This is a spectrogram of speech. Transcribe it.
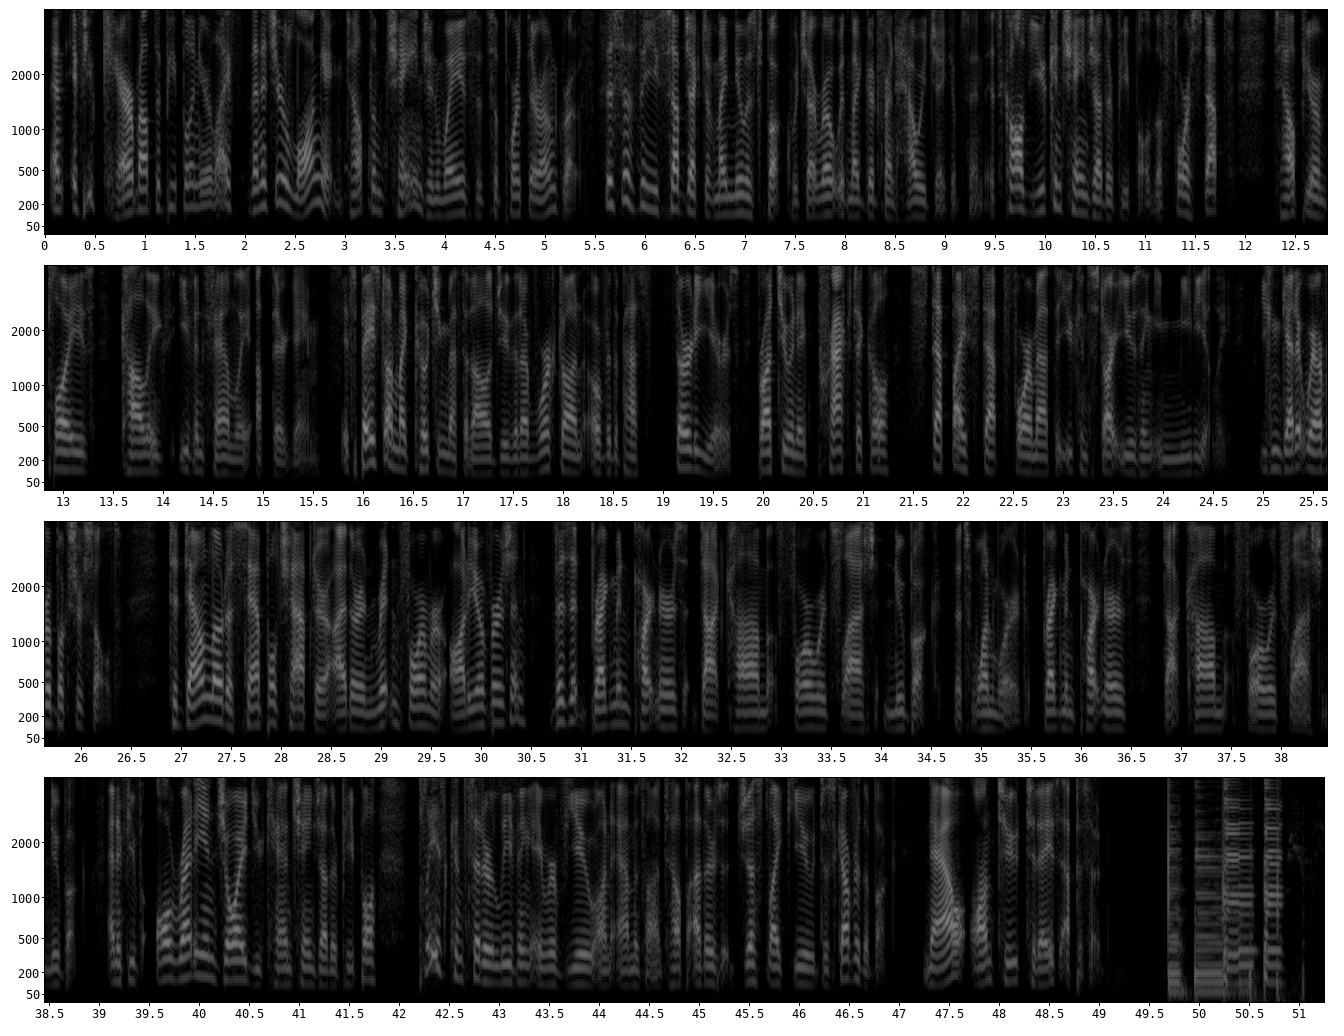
And if you care about the people in your life, then it's your longing to help them change in ways that support their own growth. This is the subject of my newest book, which I wrote with my good friend Howie Jacobson. It's called You Can Change Other People The Four Steps to Help Your Employees colleagues, even family up their game. It's based on my coaching methodology that I've worked on over the past 30 years, brought to you in a practical, step by step format that you can start using immediately. You can get it wherever books are sold. To download a sample chapter, either in written form or audio version, visit bregmanpartners.com forward slash new book. That's one word, bregmanpartners.com forward slash new book. And if you've already enjoyed You Can Change Other People, please consider leaving a review on Amazon to help others just like you discover the book. Now, on to today's episode.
